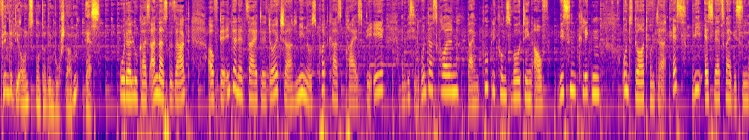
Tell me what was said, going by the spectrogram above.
findet ihr uns unter dem Buchstaben S. Oder Lukas anders gesagt, auf der Internetseite deutscher-podcastpreis.de ein bisschen runterscrollen, beim Publikumsvoting auf Wissen klicken und dort unter S wie SWR2 Wissen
